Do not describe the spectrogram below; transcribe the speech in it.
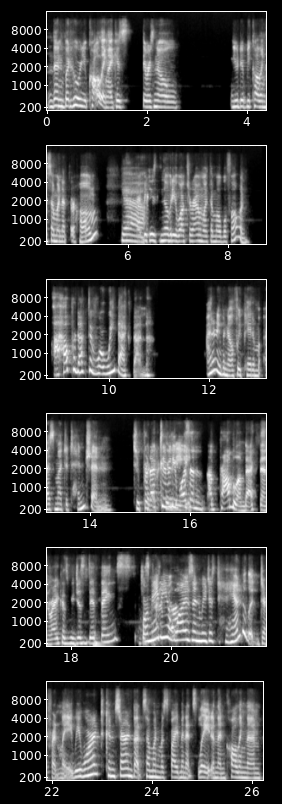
then, but who are you calling? Like, is there was no you'd be calling someone at their home. Yeah. Right? Because nobody walked around with a mobile phone. Uh, how productive were we back then? I don't even know if we paid as much attention to productivity. productivity wasn't a problem back then, right? Because we just did things. Just or maybe it was and we just handled it differently. We weren't concerned that someone was five minutes late and then calling them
